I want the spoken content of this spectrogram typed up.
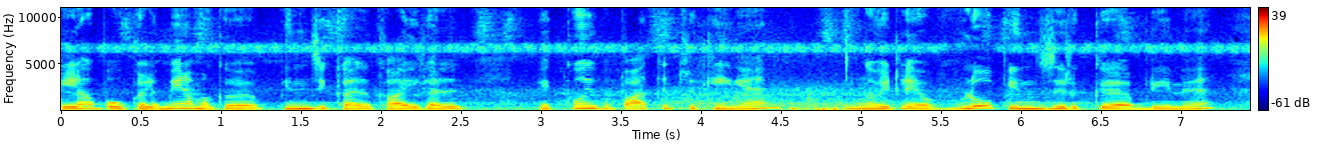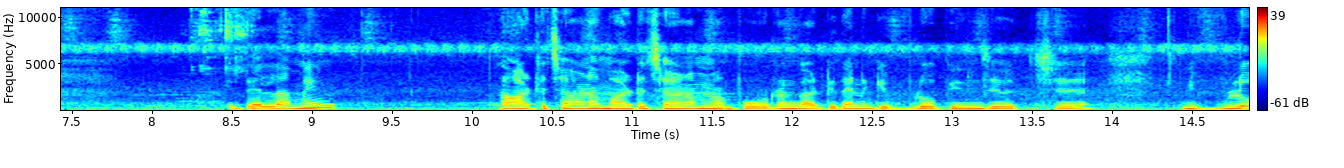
எல்லா பூக்களுமே நமக்கு பிஞ்சுக்கள் காய்கள் வைக்கும். இப்போ பார்த்துட்ருக்கீங்க எங்கள் வீட்டில் எவ்வளோ பிஞ்சு இருக்குது அப்படின்னு. இது எல்லாமே நாட்டுச்சாணம் மாட்டுச்சாணம் நான் போடுறங்காட்டி தான் எனக்கு இவ்வளோ பிஞ்சு வச்சு இவ்வளோ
